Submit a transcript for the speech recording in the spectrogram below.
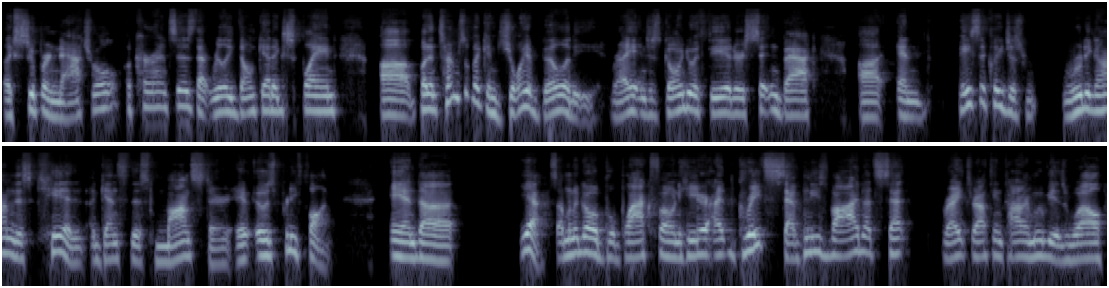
like supernatural occurrences that really don't get explained. Uh, but in terms of like enjoyability, right, and just going to a theater, sitting back, uh, and basically just rooting on this kid against this monster, it, it was pretty fun. And uh, yeah, so I'm gonna go Black Phone here. I, great 70s vibe that's set right throughout the entire movie as well.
